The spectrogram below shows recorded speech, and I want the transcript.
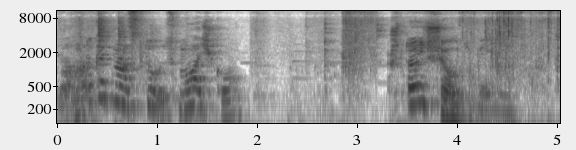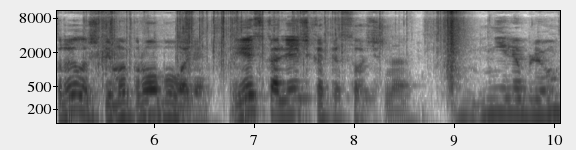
Да. Ну так это у нас тут с молочком. Что еще у тебя есть? Крылышки мы пробовали. Есть колечко песочное. Не люблю.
